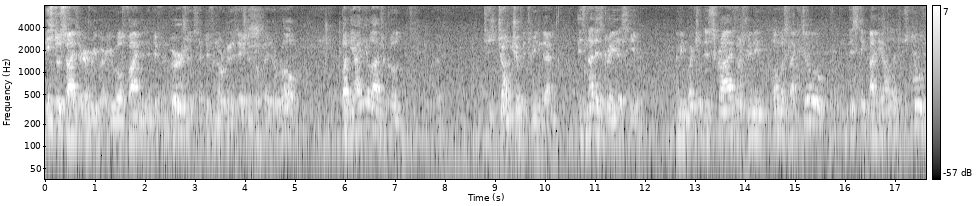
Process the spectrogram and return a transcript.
These two sides are everywhere. You will find in different versions, and different organizations will play their role. But the ideological uh, disjuncture between them is not as great as here. I mean, what you described was really almost like two distinct ideologies, two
